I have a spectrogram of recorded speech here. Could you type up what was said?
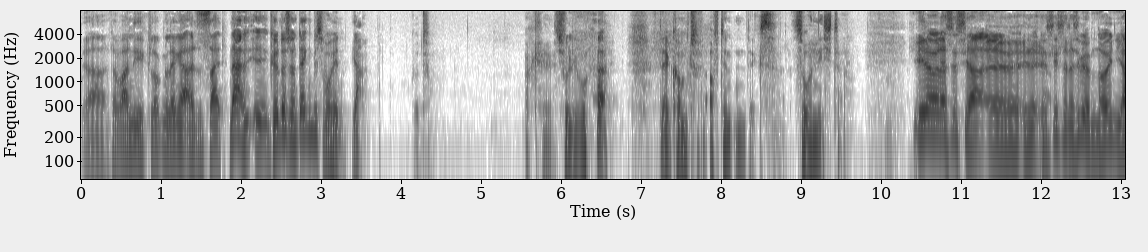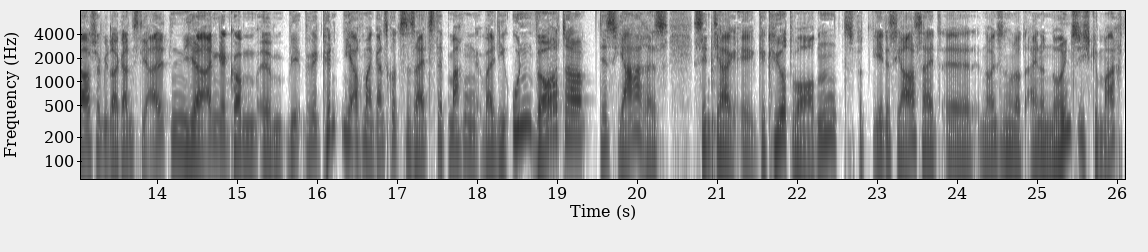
ja, da waren die Glocken länger als es sei. Na, ihr könnt euch schon denken, bis wohin. Ja, gut. Okay, Entschuldigung. Der kommt auf den Index. So nicht. Ja, das ist ja, äh, ja. siehst du, da sind wir im neuen Jahr schon wieder ganz die Alten hier angekommen. Ähm, wir, wir könnten hier auch mal einen ganz kurzen Sidestep machen, weil die Unwörter des Jahres sind ja äh, gekürt worden. Das wird jedes Jahr seit äh, 1991 gemacht.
